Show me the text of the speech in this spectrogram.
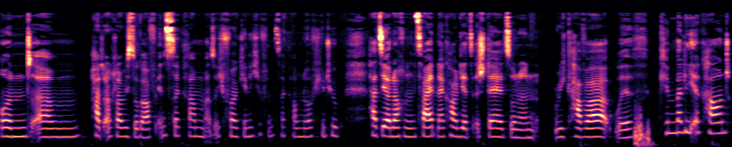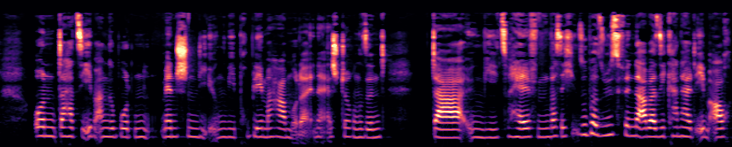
Und ähm, hat auch, glaube ich, sogar auf Instagram, also ich folge ihr nicht auf Instagram, nur auf YouTube, hat sie auch noch einen zweiten Account jetzt erstellt, so einen Recover with Kimberly Account. Und da hat sie eben angeboten, Menschen, die irgendwie Probleme haben oder in der Essstörung sind, da irgendwie zu helfen, was ich super süß finde, aber sie kann halt eben auch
